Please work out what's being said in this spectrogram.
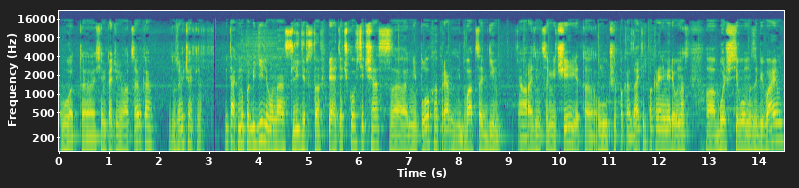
Вот, 7-5 э, у него оценка, ну замечательно. Итак, мы победили, у нас лидерство в 5 очков сейчас, э, неплохо прям, 21 э, разница мячей, это лучший показатель, по крайней мере, у нас больше всего мы забиваем,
